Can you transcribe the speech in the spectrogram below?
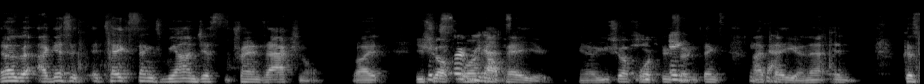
You know, I guess it, it takes things beyond just the transactional, right? You It show up for work, I'll pay you. You know, you show up for work, do certain things, I pay you, and that, because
